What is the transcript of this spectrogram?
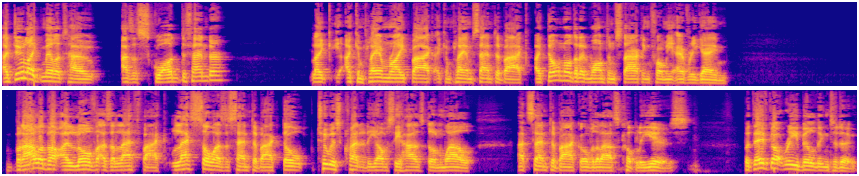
I do like Militao as a squad defender. Like I can play him right back, I can play him centre back. I don't know that I'd want him starting for me every game. But Alaba, I love as a left back, less so as a centre back. Though to his credit, he obviously has done well at centre back over the last couple of years. But they've got rebuilding to do,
